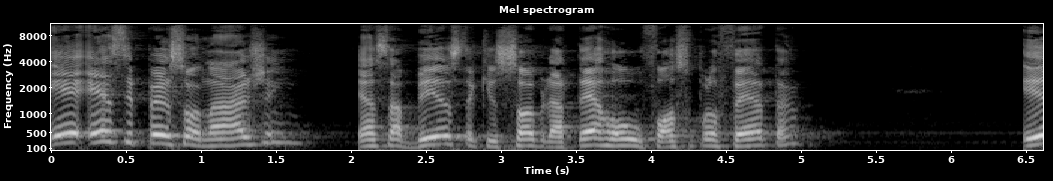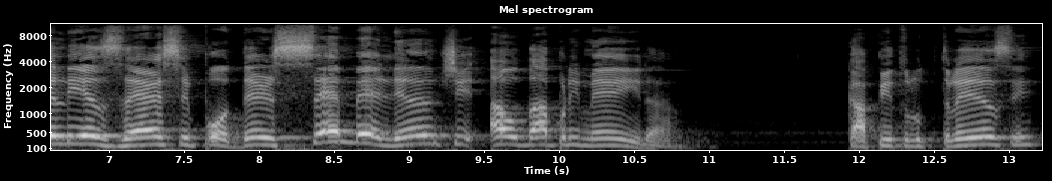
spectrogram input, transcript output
E esse personagem, essa besta que sobe da terra, ou o falso profeta, ele exerce poder semelhante ao da primeira. Capítulo 13,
